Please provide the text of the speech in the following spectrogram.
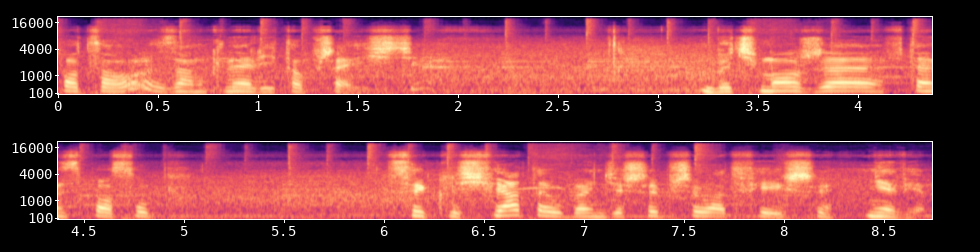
po co zamknęli to przejście. Być może w ten sposób cykl świateł będzie szybszy, łatwiejszy, nie wiem.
